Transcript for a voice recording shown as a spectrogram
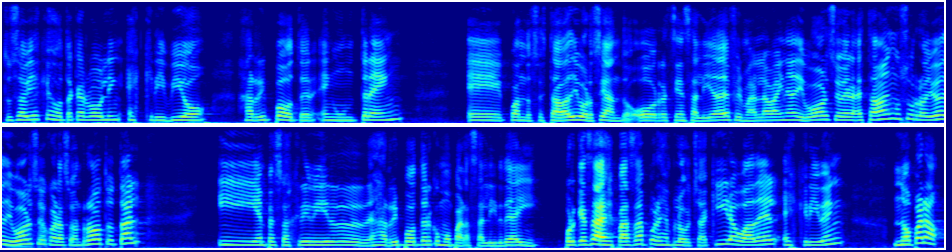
¿Tú sabías que J.K. Rowling escribió Harry Potter en un tren eh, cuando se estaba divorciando o recién salida de firmar la vaina de divorcio? Era, estaba en su rollo de divorcio, corazón roto, tal, y empezó a escribir Harry Potter como para salir de ahí. Porque, ¿sabes? Pasa, por ejemplo, Shakira o Adele escriben no para,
